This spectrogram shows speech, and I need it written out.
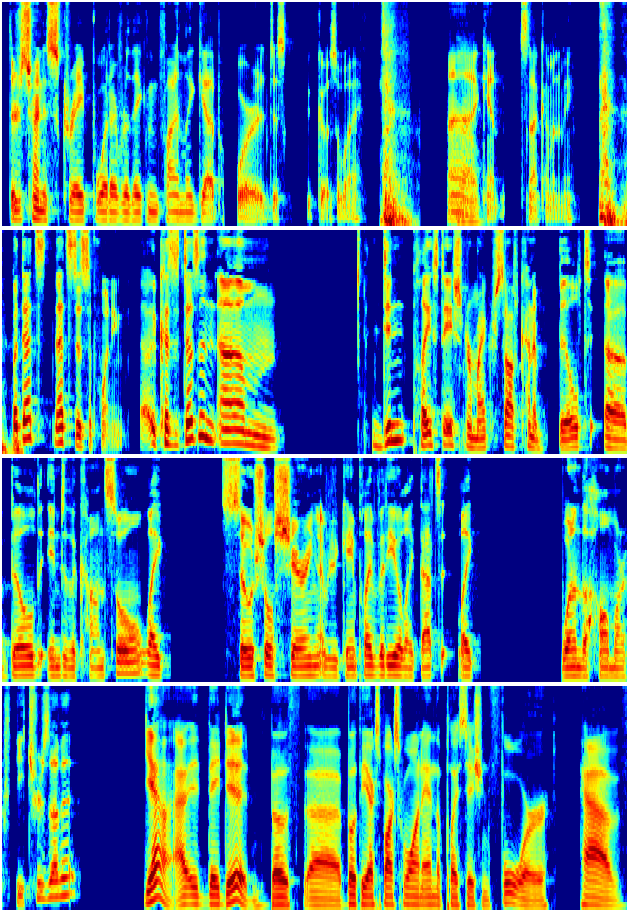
they're just trying to scrape whatever they can finally get before it just it goes away. Uh, I can't. It's not coming to me. But that's that's disappointing because it doesn't. Um, didn't PlayStation or Microsoft kind of built uh build into the console like social sharing of your gameplay video? Like that's like one of the hallmark features of it. Yeah, I, they did. Both uh, both the Xbox One and the PlayStation 4 have,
